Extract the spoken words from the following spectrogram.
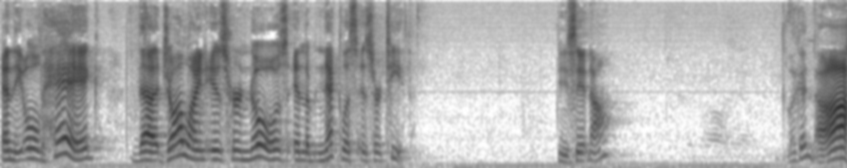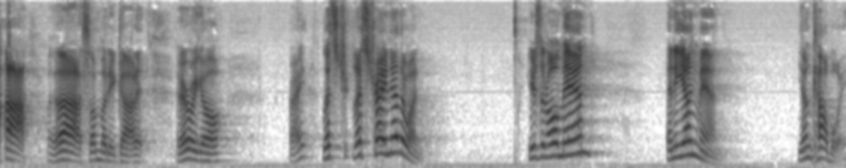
And the old hag the jawline is her nose, and the necklace is her teeth. Can you see it now? Look at ah ah somebody got it. There we go. Right, let's tr- let's try another one. Here's an old man and a young man, young cowboy.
